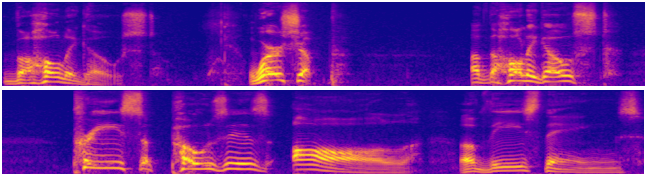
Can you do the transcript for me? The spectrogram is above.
the Holy Ghost. Worship of the Holy Ghost presupposes all of these things.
